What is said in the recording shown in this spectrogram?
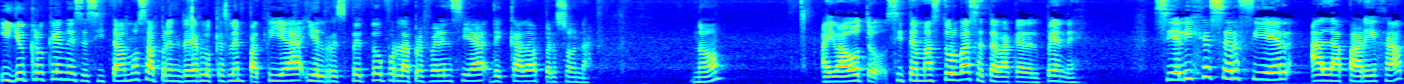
Y yo creo que necesitamos aprender lo que es la empatía y el respeto por la preferencia de cada persona. ¿No? Ahí va otro. Si te masturbas, se te va a caer el pene. Si eliges ser fiel a la pareja,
